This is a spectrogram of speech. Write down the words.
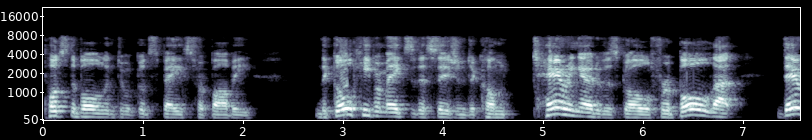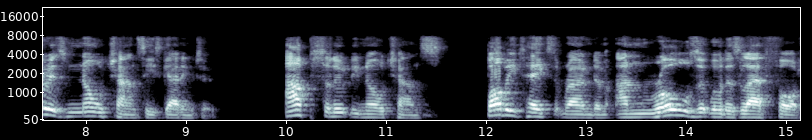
Puts the ball into a good space for Bobby. The goalkeeper makes a decision to come tearing out of his goal for a ball that there is no chance he's getting to. Absolutely no chance. Bobby takes it round him and rolls it with his left foot.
